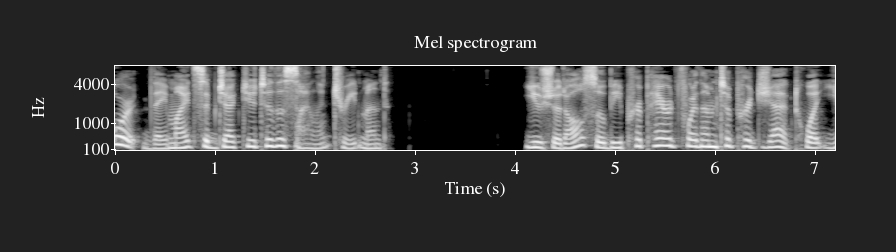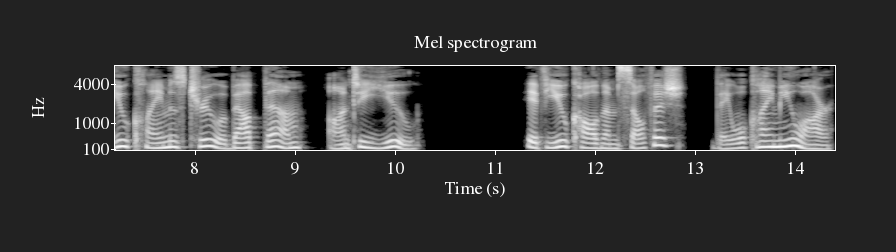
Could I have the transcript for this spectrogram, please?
or they might subject you to the silent treatment. You should also be prepared for them to project what you claim is true about them onto you. If you call them selfish, they will claim you are.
